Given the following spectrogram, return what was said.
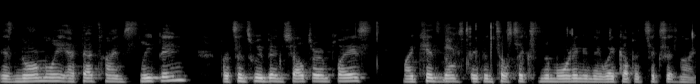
is normally at that time sleeping. But since we've been shelter in place, my kids don't sleep until six in the morning and they wake up at six at night.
